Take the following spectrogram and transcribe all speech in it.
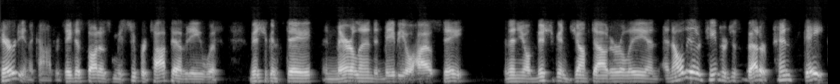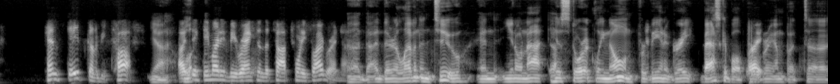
parity in the conference. They just thought it was going to be super top heavy with Michigan State and Maryland and maybe Ohio State. And then you know Michigan jumped out early, and and all the other teams are just better. Penn State, Penn State's going to be tough. Yeah, I Well, think they might even be ranked in the top 25 right now. uh, they're eleven and two, and you know, not Yeah. historically known for being a great basketball Right. program, but uh,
